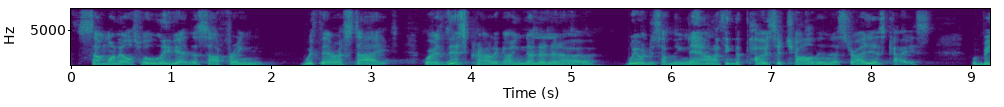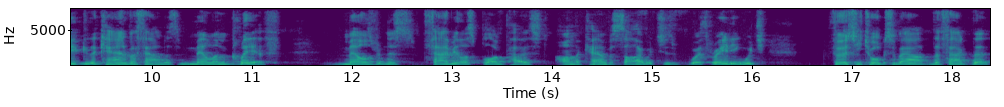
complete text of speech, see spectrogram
someone else will alleviate the suffering with their estate. Whereas this crowd are going, no, no, no, no, we want to do something now. And I think the poster child in Australia's case would be the Canva founders, Mel and Cliff. Mel's written this fabulous blog post on the Canva site, which is worth reading, which First, he talks about the fact that,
